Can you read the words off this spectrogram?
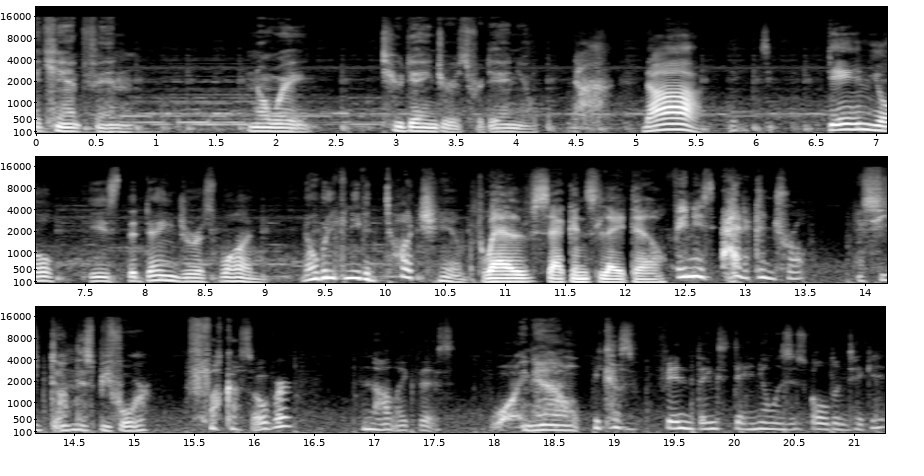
I can't, Finn. No way. Too dangerous for Daniel. Nah. Daniel is the dangerous one. Nobody can even touch him. Twelve seconds later. Finn is out of control. Has he done this before? Fuck us over? Not like this. Why now? Because Finn thinks Daniel is his golden ticket?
